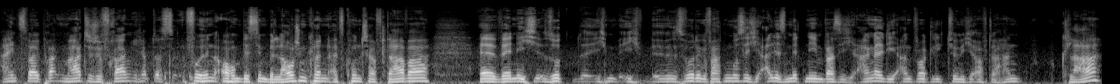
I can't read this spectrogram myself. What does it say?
Ein, zwei pragmatische Fragen. Ich habe das vorhin auch ein bisschen belauschen können, als Kundschaft da war. Äh, wenn ich so, ich, ich, es wurde gefragt, muss ich alles mitnehmen, was ich angel? Die Antwort liegt für mich auf der Hand klar.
